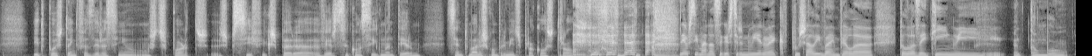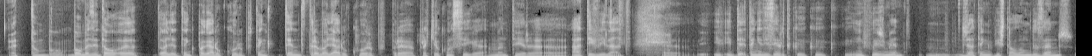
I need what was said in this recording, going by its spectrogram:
E depois tenho que fazer assim uns desportos específicos para ver se consigo manter-me sem tomar os comprimidos para o colesterol. Deve por cima a nossa gastronomia, não é? Que puxa ali bem pela, pelo azeitinho e. É tão bom, é tão bom. Bom, mas então. Uh, olha, tenho que pagar o corpo, tenho que tendo de trabalhar o corpo para, para que eu consiga manter a, a atividade. Uh, e, e tenho a dizer-te que, que, que, infelizmente, já tenho visto ao longo dos anos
